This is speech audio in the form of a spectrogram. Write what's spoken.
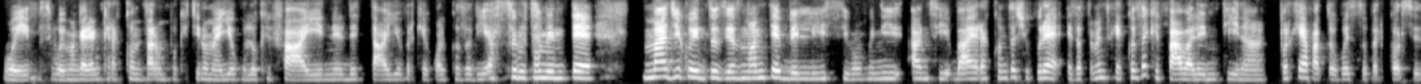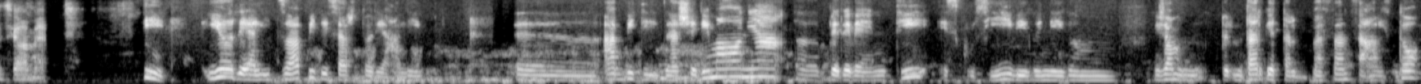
vuoi, se vuoi magari anche raccontare un pochettino meglio quello che fai nel dettaglio, perché è qualcosa di assolutamente magico, entusiasmante e bellissimo. Quindi, anzi, vai, raccontaci pure esattamente che cosa che fa Valentina, perché ha fatto questo percorso insieme a me. Sì, io realizzo abiti sartoriali, eh, abiti da cerimonia eh, per eventi esclusivi, quindi um, diciamo per un target abbastanza alto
